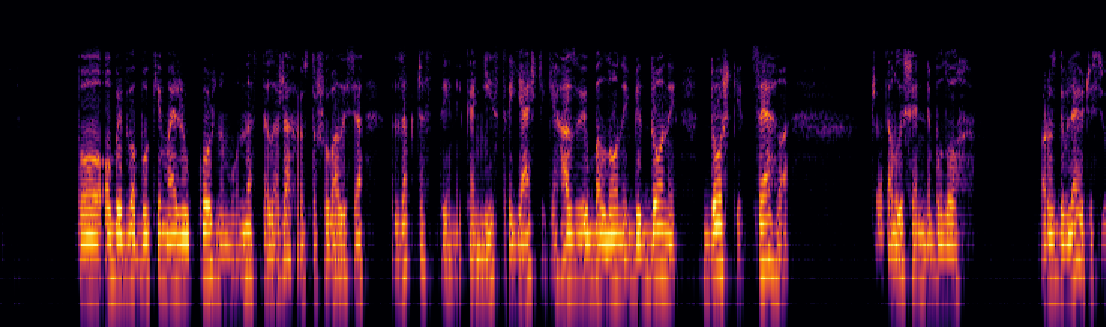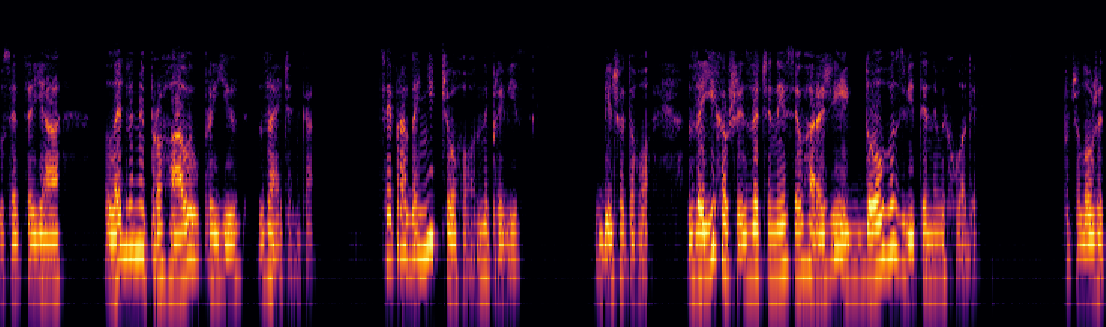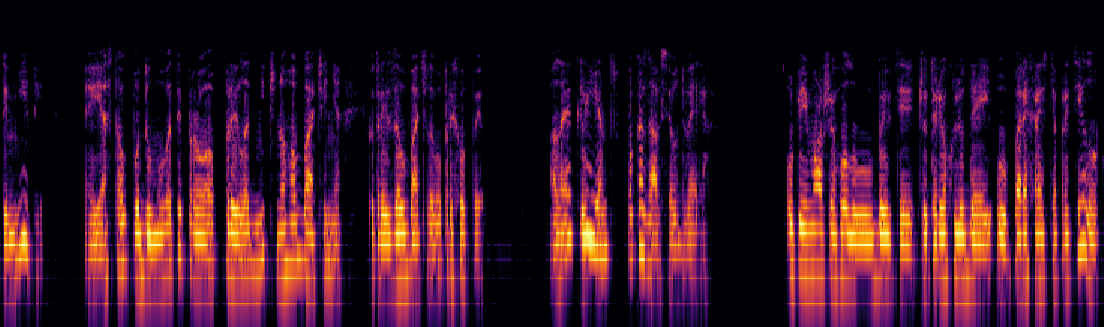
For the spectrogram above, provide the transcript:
По обидва боки майже в кожному на стелажах розташувалися запчастини, каністри, ящики, газові балони, бідони, дошки, цегла. Чого там лише не було. Роздивляючись усе це, я ледве не прогавив приїзд Зайченка. Цей, правда, нічого не привіз. Більше того, заїхавши, зачинився в гаражі і довго звідти не виходив. Почало вже темніти, і я став подумувати про прилад нічного бачення, котрий завбачливо прихопив. Але клієнт показався у дверях. Упіймавши голову вбивці чотирьох людей у перехрестя прицілу,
